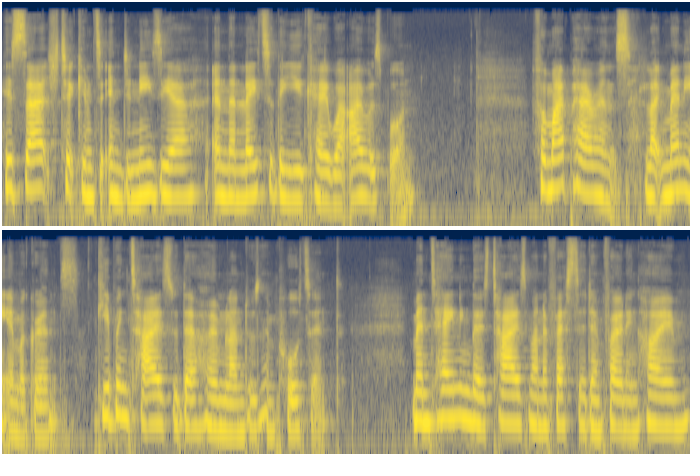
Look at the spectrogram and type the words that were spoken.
His search took him to Indonesia and then later the UK, where I was born. For my parents, like many immigrants, keeping ties with their homeland was important. Maintaining those ties manifested in phoning home,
